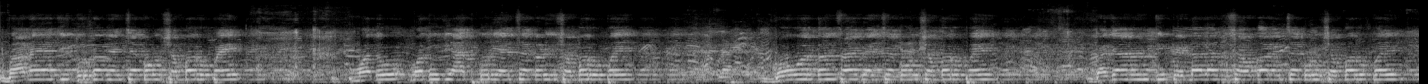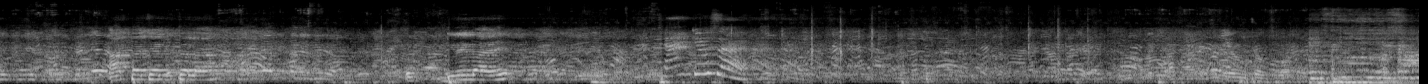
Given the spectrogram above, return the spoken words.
बानायाजी दुर्गम यांच्याकडून शंभर रुपये. मधु मधुजी आतपुरे यांच्याकडून शंभर रुपये. गोवर्धन साहेब यांच्याकडून शंभर रुपये. गजाननजी पेंडालाजी सावकार यांच्याकडून शंभर रुपये. आत्ताच्या गीताला दिलेला आहे. 言うんと。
